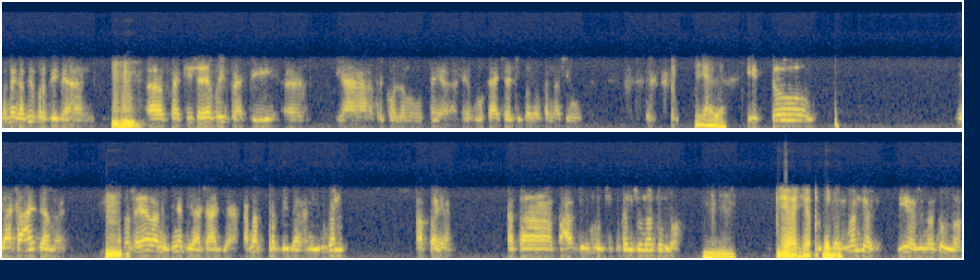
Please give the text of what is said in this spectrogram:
menanggapi perbedaan. Mm-mm. Eh, bagi saya pribadi, eh, ya tergolong muda ya, ya muda aja digolongkan masih muda. Iya. ya. Itu biasa aja mas. Hmm. Kalau saya manusia biasa aja, karena perbedaan itu kan apa ya? Kata Pak Abdul Mujib itu kan sunatullah. Iya, iya. Perbedaan kan ya, iya sunatullah.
